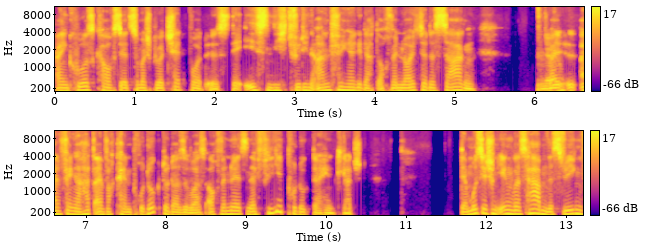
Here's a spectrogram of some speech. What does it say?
einen Kurs kaufst, der jetzt zum Beispiel über Chatbot ist, der ist nicht für den Anfänger gedacht, auch wenn Leute das sagen. Ja. Weil Anfänger hat einfach kein Produkt oder sowas. Auch wenn du jetzt ein Affiliate-Produkt dahin klatscht der muss ja schon irgendwas haben. Deswegen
